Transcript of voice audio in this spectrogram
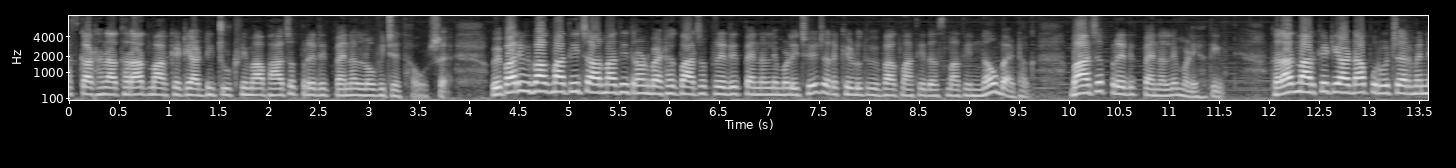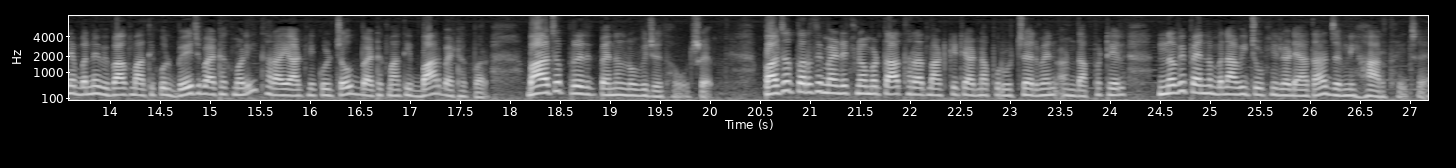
બનાસકાંઠાના થરાદ માર્કેટયાર્ડની ચૂંટણીમાં ભાજપ પ્રેરિત પેનલનો વિજય થયો છે. વેપારી વિભાગમાંથી ચારમાંથી ત્રણ બેઠક ભાજપ પ્રેરિત પેનલને મળી છે, જ્યારે ખેડૂત વિભાગમાંથી દસમાંથી નવ બેઠક ભાજપ પ્રેરિત પેનલને મળી હતી. થરાદ માર્કેટયાર્ડના પૂર્વ ચેરમેનને બંને વિભાગમાંથી કુલ બે જ બેઠક મળી, થરાયાર્ડની કુલ ચૌદ બેઠકમાંથી બાર બેઠક પર ભાજપ પ્રેરિત પેનલનો વિજય થયો છે. ભાજપ તરફથી મેન્ડેટ ન મળતા થરાદ માર્કેટયાર્ડના પૂર્વ ચેરમેન અણદા પટેલ નવી પેનલ બનાવી ચૂંટણી લડ્યા હતા, જેમની હાર થઈ છે.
